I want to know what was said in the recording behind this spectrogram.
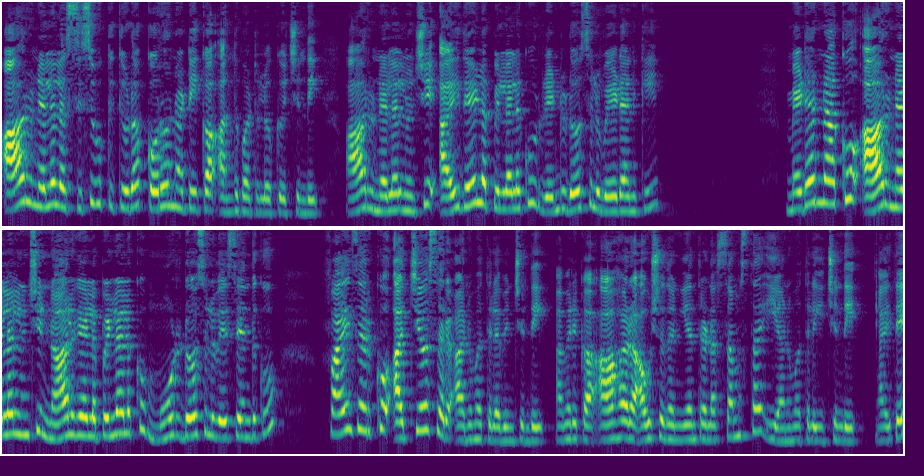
ఆరు నెలల శిశువుకి కూడా కరోనా టీకా అందుబాటులోకి వచ్చింది. ఆరు నెలల నుంచి ఐదేళ్ళ పిల్లలకు రెండు డోసులు వేయడానికి మెడర్నాకు ఆరు నెలల నుంచి నాలుగేళ్ళ పిల్లలకు మూడు డోసులు వేసేందుకు ఫైజర్కు అత్యవసర అనుమతి లభించింది. అమెరికా ఆహార ఔషధ నియంత్రణ సంస్థ ఈ అనుమతులు ఇచ్చింది. అయితే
